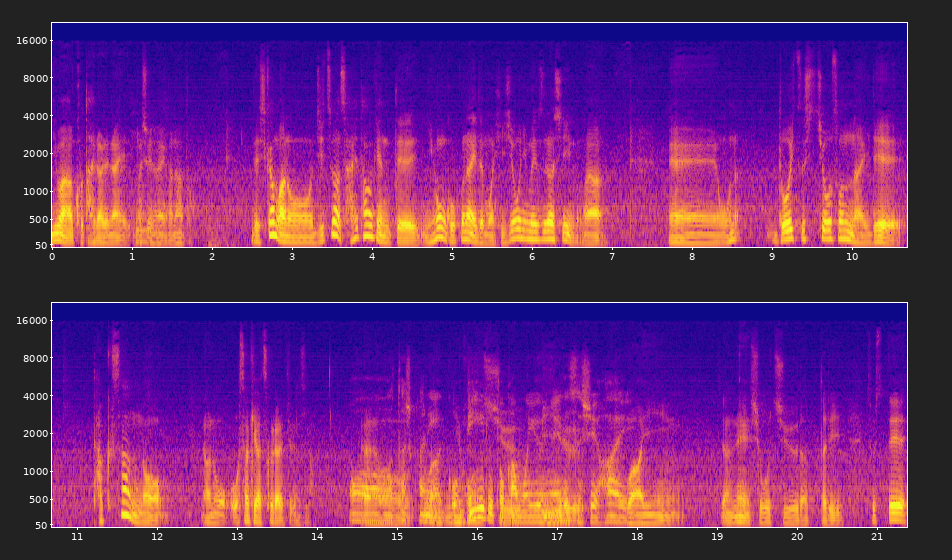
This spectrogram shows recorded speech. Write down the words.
には応えられない場所じゃないかなと。うん、でしかもあの実は埼玉県って日本国内でも非常に珍しいのが、えー、同一市町村内でたくさんのあのお酒が作られてるんですよ。あ確かに。こう、ビールとかも有名ですし、はい、ワインね焼酎だったりそして、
